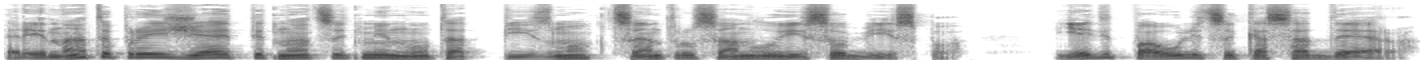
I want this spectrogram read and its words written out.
Рената проезжает 15 минут от Пизмо к центру Сан-Луис-Обиспо. Едет по улице Касадеро.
